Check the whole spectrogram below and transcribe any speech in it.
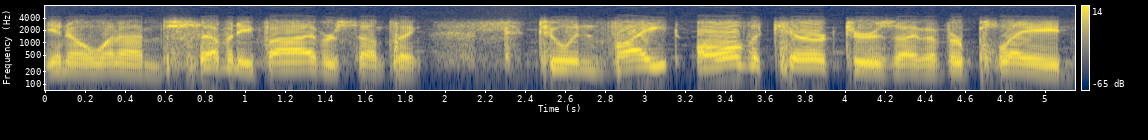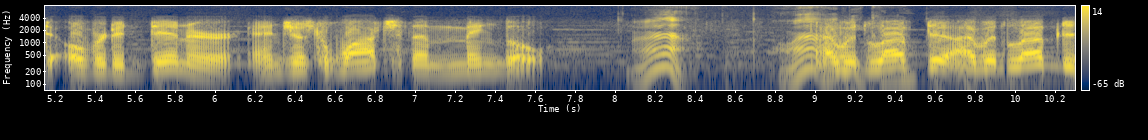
you know, when I'm 75 or something, to invite all the characters I've ever played over to dinner and just watch them mingle. Wow. Wow. I would love to. I would love to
